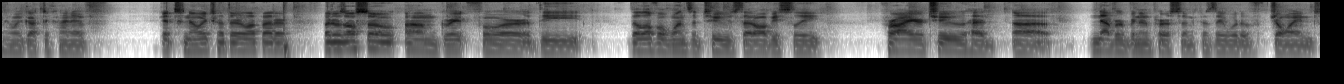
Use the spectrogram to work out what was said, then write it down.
and we got to kind of get to know each other a lot better. But it was also um, great for the the level ones and twos that obviously prior to had uh, never been in person because they would have joined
